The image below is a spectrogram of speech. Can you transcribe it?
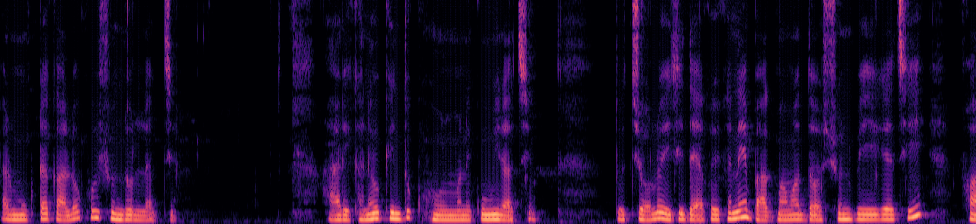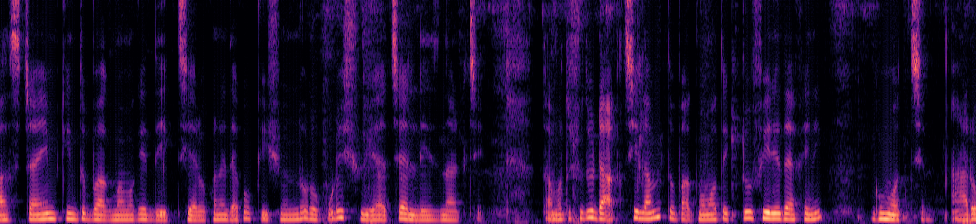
আর মুখটা কালো, খুব সুন্দর লাগছে। আর এখানেও কিন্তু মানে কুমির আছে। তো চলো, এই যে দেখো, এখানে বাঘমামার দর্শন পেয়ে গেছি। ফার্স্ট টাইম কিন্তু বাঘমামাকে দেখছি আর ওখানে দেখো কী সুন্দর ওপরে শুয়ে আছে আর লেজ নাড়ছে। তো আমরা তো শুধু ডাকছিলাম, তো বাঘমামা তো একটু ফিরে দেখেনি, ঘুমোচ্ছে। আরও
